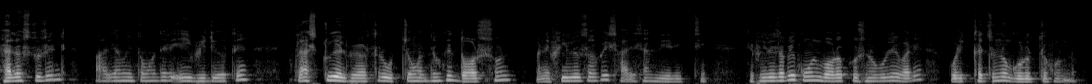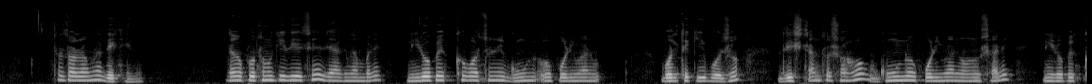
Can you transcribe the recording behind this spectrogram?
হ্যালো স্টুডেন্ট, আজ আমি তোমাদের এই ভিডিওতে ক্লাস টুয়েলভের অর্থাৎ উচ্চ মাধ্যমিকের দর্শন মানে ফিলোসফি সাজেশান দিয়ে দিচ্ছি। যে ফিলোসফি কোন বড় প্রশ্নগুলো এবারে পরীক্ষার জন্য গুরুত্বপূর্ণ। তো চলো আমরা দেখে নিই। দেখো, প্রথমে কী দিয়েছে? যে এক নম্বরে, নিরপেক্ষ বচনে গুণ ও পরিমাণ বলতে কী বোঝো? দৃষ্টান্ত সহ গুণ ও পরিমাণ অনুসারে নিরপেক্ষ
